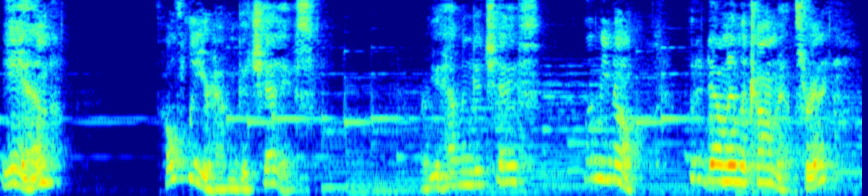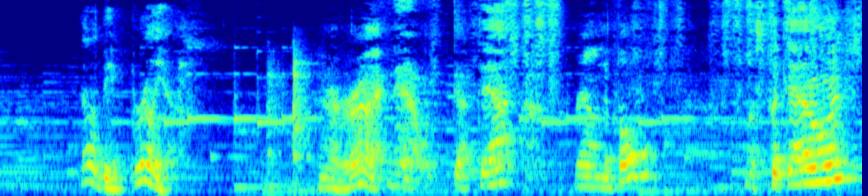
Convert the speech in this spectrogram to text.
And hopefully you're having good shaves. Are you having good shaves? Let me know. Put it down in the comments, right? That would be brilliant. All right, now we've got that around the bowl. Let's put that on.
